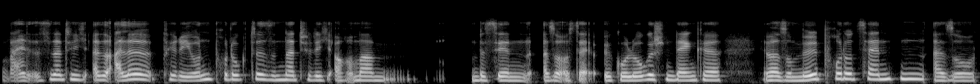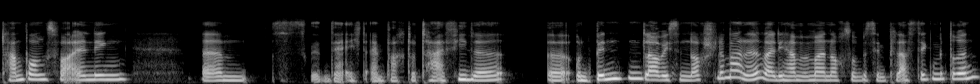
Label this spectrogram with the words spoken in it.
weil es ist natürlich, also alle Periodenprodukte sind natürlich auch immer ein bisschen, also aus der ökologischen Denke, immer so Müllproduzenten, also Tampons vor allen Dingen. Ähm, sind ja echt einfach total viele. Äh, und Binden, glaube ich, sind noch schlimmer, ne? weil die haben immer noch so ein bisschen Plastik mit drin.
